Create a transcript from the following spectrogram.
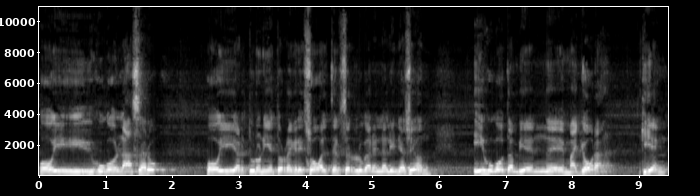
Hoy jugó Lázaro, hoy Arturo Nieto regresó al tercer lugar en la alineación y jugó también eh, Mayora, quien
